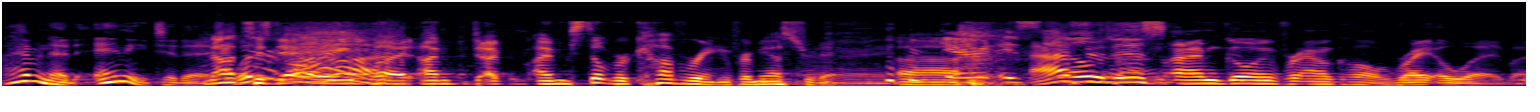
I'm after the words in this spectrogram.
I haven't had any today. Not What's today, but I'm, I'm I'm still recovering from yesterday. Uh, Garrett is still After this, drunk. I'm going for alcohol right away. By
